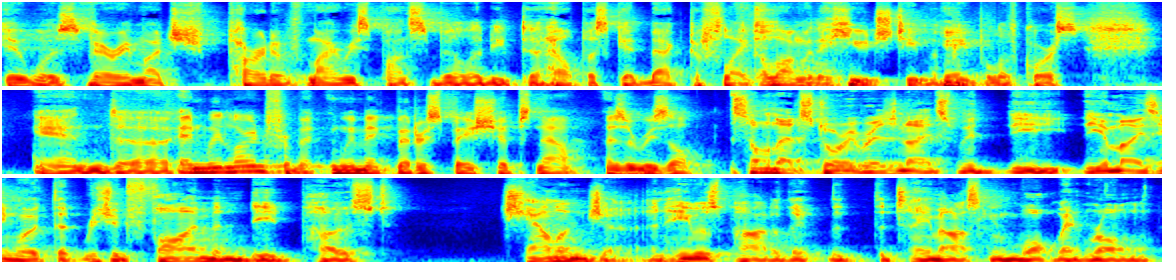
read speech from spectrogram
it was very much part of my responsibility to help us get back to flight, along with a huge team of yeah. people, of course. And uh, and we learned from it, and we make better spaceships now as a result. Some of that story resonates with the the amazing work that Richard Feynman did post Challenger, and he was part of the, the, the team asking what went wrong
